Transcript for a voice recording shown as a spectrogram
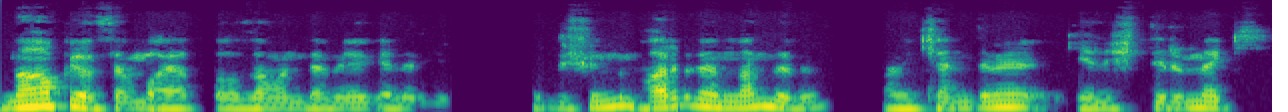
ne yapıyorsun sen bu hayatta o zaman demeye gelir gibi. Düşündüm harbiden lan dedim. Hani kendimi geliştirmek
